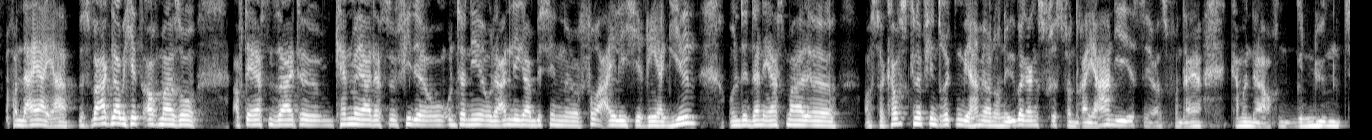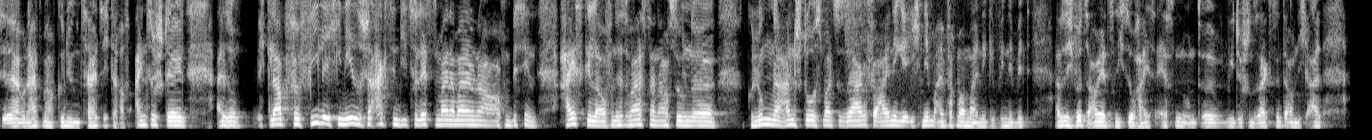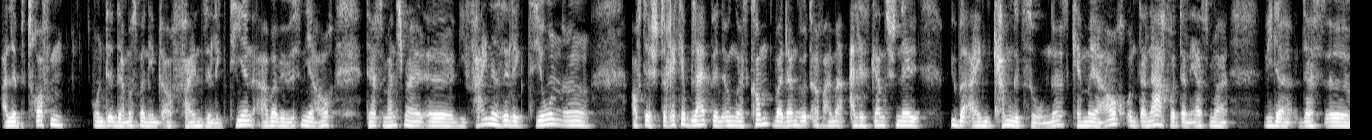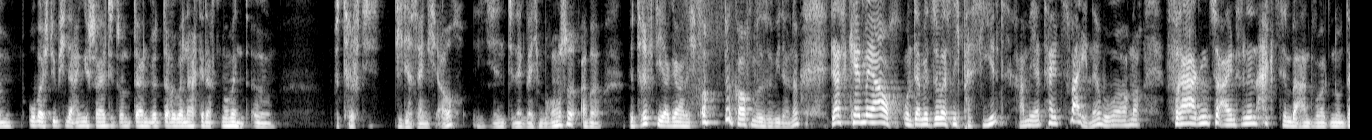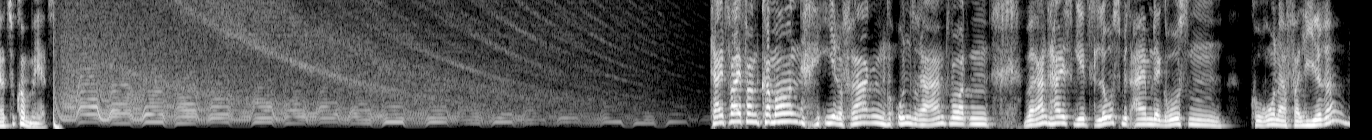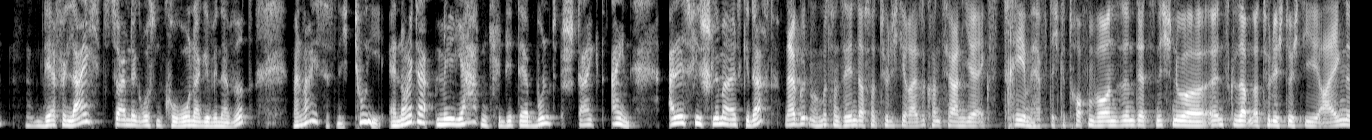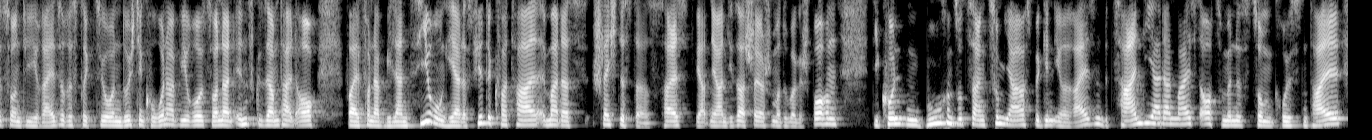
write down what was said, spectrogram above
von daher, ja, es war, glaube ich, jetzt auch mal so, auf der ersten Seite kennen wir ja, dass viele Unternehmen oder Anleger ein bisschen äh, voreilig reagieren und dann erstmal äh, aufs Verkaufsknöpfchen drücken. Wir haben ja auch noch eine Übergangsfrist von drei Jahren, die ist, also von daher kann man da auch genügend äh, oder hat man auch genügend Zeit, sich darauf einzustellen. Also ich glaube, für viele chinesische Aktien, die zuletzt meiner Meinung nach auch ein bisschen heiß gelaufen ist, war es dann auch so ein äh, gelungener Anstoß, mal zu sagen, für einige, ich nehme einfach mal meine Gewinne mit. Also ich würde es auch jetzt nicht so heiß essen und äh, wie du schon sagst, sind auch nicht all, alle betroffen. Und äh, da muss man eben auch fein selektieren. Aber wir wissen ja auch, dass manchmal äh, die feine Selektion äh, auf der Strecke bleibt, wenn irgendwas kommt, weil dann wird auf einmal alles ganz schnell über einen Kamm gezogen. Ne? Das kennen wir ja auch. Und danach wird dann erstmal wieder das äh, Oberstübchen eingeschaltet und dann wird darüber nachgedacht, Moment, äh, betrifft die das eigentlich auch? Die sind in der gleichen Branche, aber betrifft die ja gar nicht. Oh, dann kaufen wir sie wieder. Ne? Das kennen wir ja auch. Und damit sowas nicht passiert, haben wir ja Teil zwei, ne? wo wir auch noch Fragen zu einzelnen Aktien beantworten. Und dazu kommen wir jetzt. Teil 2 von Come On, Ihre Fragen, unsere Antworten. Brandheiß geht's los mit einem der großen Corona-Verlierer der vielleicht zu einem der großen Corona-Gewinner wird. Man weiß es nicht. TUI, erneuter Milliardenkredit, der Bund steigt ein alles viel schlimmer als gedacht? Na gut, man muss dann sehen, dass natürlich die Reisekonzerne hier extrem heftig getroffen worden sind. Jetzt nicht nur äh, insgesamt natürlich durch die Ereignisse und die Reiserestriktionen durch den Coronavirus, sondern insgesamt halt auch, weil von der Bilanzierung her das vierte Quartal immer das schlechteste ist. Das heißt, wir hatten ja an dieser Stelle schon mal drüber gesprochen, die Kunden buchen sozusagen zum Jahresbeginn ihre Reisen, bezahlen die ja dann meist auch, zumindest zum größten Teil.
